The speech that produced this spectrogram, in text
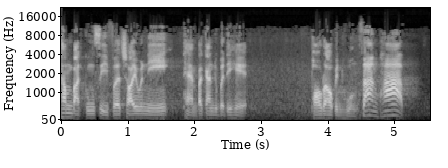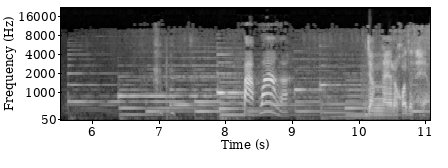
ทำบัตรกรุงศรีเฟิร์สชอยวันนี้ แถมประกันอุบัติเหตุ เพราะเราเป็นห่วง สร้างภาพากว่างเหรอ ยังไงเราก็จะแถม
